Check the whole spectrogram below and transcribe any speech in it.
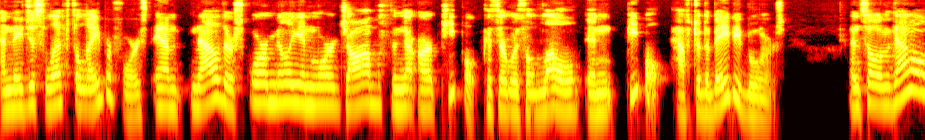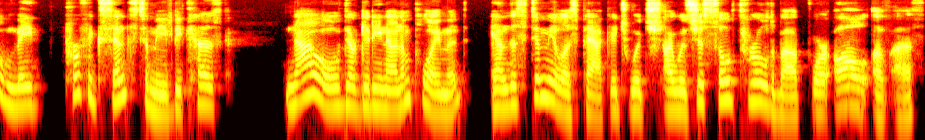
and they just left the labor force. And now there's 4 million more jobs than there are people because there was a lull in people after the baby boomers. And so that all made perfect sense to me because now they're getting unemployment and the stimulus package, which I was just so thrilled about for all of us.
